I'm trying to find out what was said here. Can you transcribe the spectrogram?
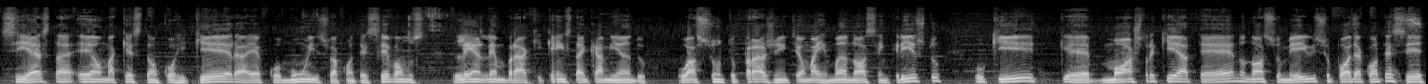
Se esta é uma questão corriqueira, é comum isso acontecer, vamos le- lembrar que quem está encaminhando o assunto para a gente é uma irmã nossa em Cristo, o que eh, mostra que até no nosso meio isso pode acontecer.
